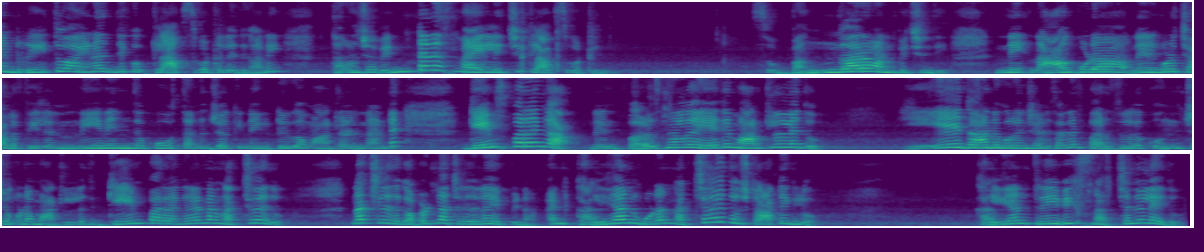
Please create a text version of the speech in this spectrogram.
అండ్ రీతు అయినా నీకు క్లాప్స్ కొట్టలేదు కానీ తనుజ వెంటనే స్మైల్ ఇచ్చి క్లాప్స్ కొట్టింది. సో బంగారం అనిపించింది. నే నాకు కూడా నేను కూడా చాలా ఫీల్ అయ్యాను. నేను ఎందుకు తనుజకి నెగిటివ్గా మాట్లాడినా అంటే గేమ్స్ పరంగా నేను పర్సనల్గా ఏది మాట్లాడలేదు. ఏ దాని గురించి అయినా సరే నేను పర్సనల్గా కొంచెం కూడా మాట్లాడలేదు. గేమ్ పరంగానే నాకు నచ్చలేదు. నచ్చలేదు కాబట్టి నచ్చలేదు అని చెప్పిన. అండ్ కళ్యాణ్ కూడా నచ్చలేదు స్టార్టింగ్లో కళ్యాణ్ త్రీ వీక్స్ నచ్చనే లేదు.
